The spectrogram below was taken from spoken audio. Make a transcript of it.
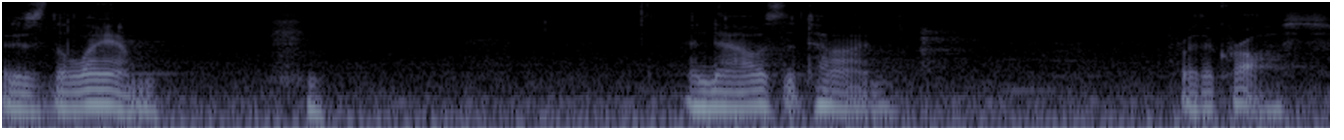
It is the Lamb. and now is the time for the cross.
